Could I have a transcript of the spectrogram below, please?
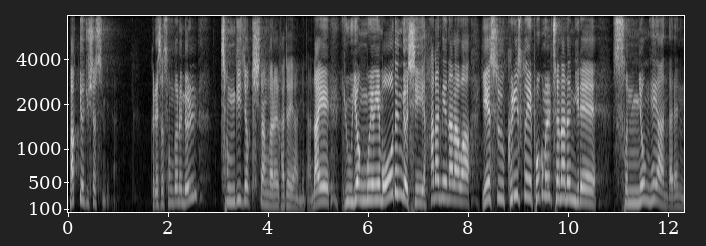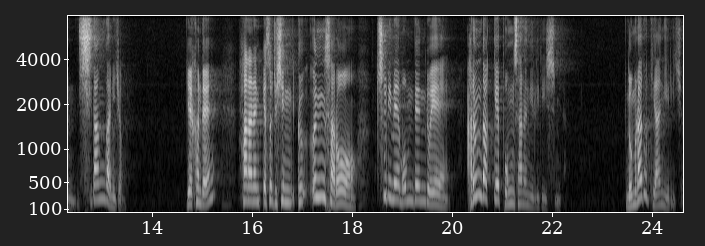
맡겨 주셨습니다. 그래서 성도는 늘 청기적 신앙관을 가져야 합니다. 나의 유형 무형의 모든 것이 하나님의 나라와 예수 그리스도의 복음을 전하는 일에 선용해야 한다는 시당관이죠. 예컨대 하나님께서 주신 그 은사로 주님의 몸된 교회 아름답게 봉사하는 일이 있습니다. 너무나도 귀한 일이죠.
